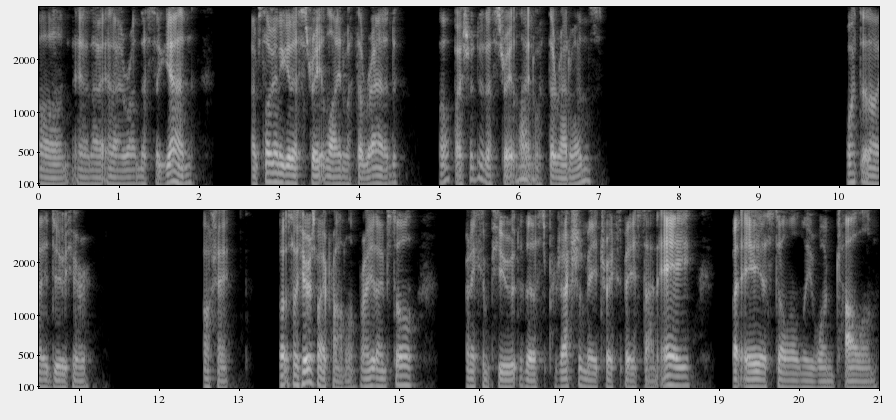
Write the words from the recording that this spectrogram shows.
um, and, I, and I run this again, I'm still going to get a straight line with the red. Oh, I should do a straight line with the red ones. What did I do here? Okay, so, so here's my problem, right? I'm still trying to compute this projection matrix based on A, but A is still only one column.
